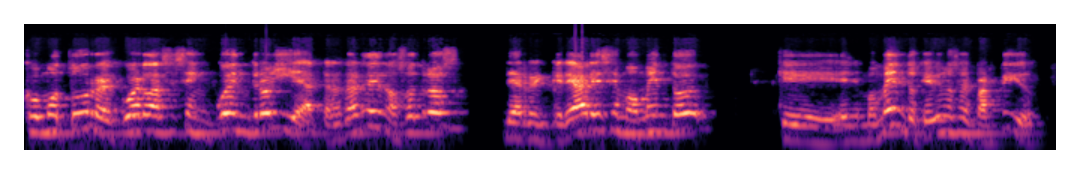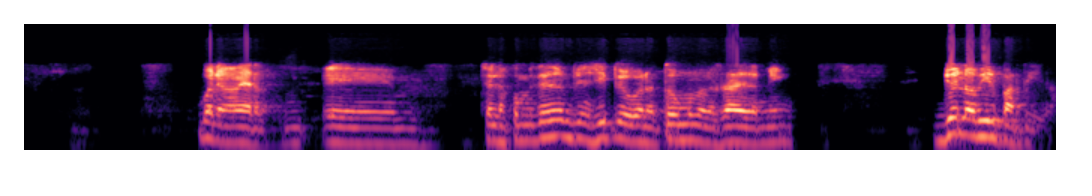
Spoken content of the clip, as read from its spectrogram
cómo tú recuerdas ese encuentro y a tratar de nosotros de recrear ese momento que el momento que vimos el partido. Bueno, a ver, eh, se los comenté en un principio, bueno, todo el mundo lo sabe también. Yo no vi el partido.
